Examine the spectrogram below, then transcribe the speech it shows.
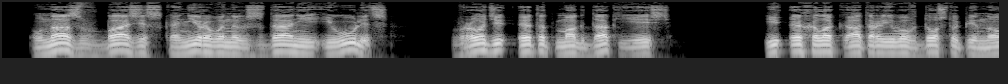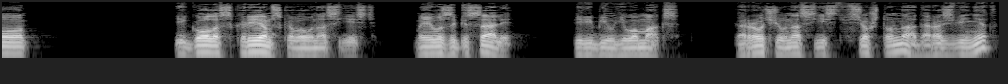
— «у нас в базе сканированных зданий и улиц вроде этот Макдак есть, и эхолокаторы его в доступе, но...» «И голос Кремского у нас есть, мы его записали», — перебил его Макс. «Короче, у нас есть все, что надо, разве нет?»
